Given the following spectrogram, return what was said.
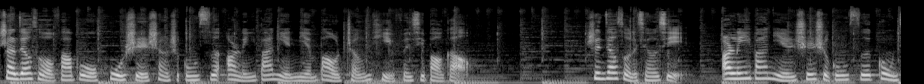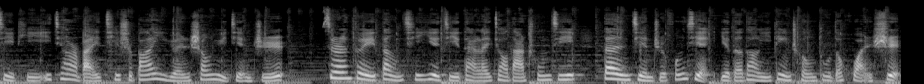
上交所发布沪市上市公司二零一八年年报整体分析报告。深交所的消息，二零一八年深市公司共计提一千二百七十八亿元商誉减值，虽然对当期业绩带来较大冲击，但减值风险也得到一定程度的缓释，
